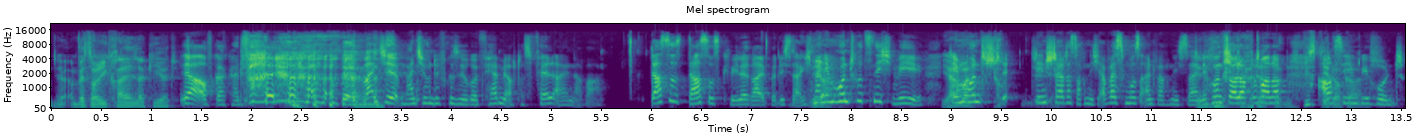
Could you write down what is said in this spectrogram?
Ja, am besten noch die Krallen lackiert. ja, auf gar keinen Fall. manche, manche Hundefriseure färben ja auch das Fell ein, aber das ist, das ist Quälerei, würde ich sagen. Ich meine, Ja. dem Hund tut's nicht weh. Ja, dem Hund, den stört das auch nicht, aber es muss einfach nicht sein. Der Hund Hund soll auch immer noch aussehen wie. Hund.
